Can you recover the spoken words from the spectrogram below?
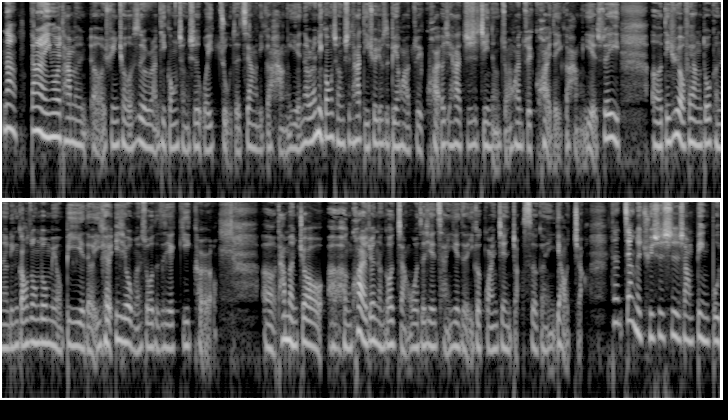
那当然，因为他们呃寻求的是软体工程师为主的这样的一个行业，那软体工程师他的确就是变化最快，而且他的知识技能转换最快的一个行业，所以呃，的确有非常多可能连高中都没有毕业的一个一些我们说的这些 geeker 哦。呃，他们就呃很快就能够掌握这些产业的一个关键角色跟要角，但这样的趋势事实上并不。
